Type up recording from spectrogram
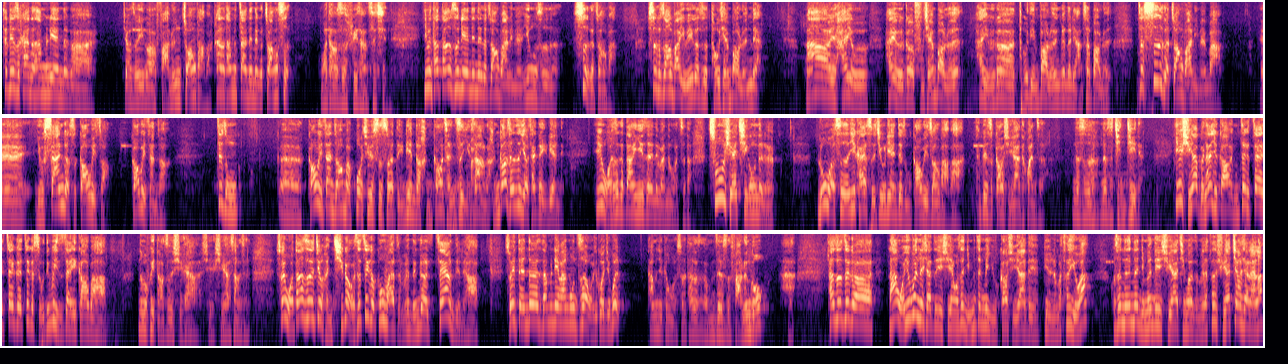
特别是看到他们练那个叫做一个法轮桩法吧，看到他们站的那个桩式，我当时非常吃惊。因为他当时练的那个桩法里面，一共是四个桩法，四个桩法有一个是头前抱轮的，然后还有还有一个腹前抱轮，还有一个头顶抱轮跟着两侧抱轮，这四个桩法里面吧，呃，有三个是高位桩，高位站桩，这种呃高位站桩嘛，过去是说得练到很高层次以上的，很高层次以后才可以练的。因为我是个当医生的嘛，那我知道，初学气功的人，如果是一开始就练这种高位桩法吧，特别是高血压的患者，那是那是禁忌的，因为血压本来就高，你这个在这个这个手的位置再一高吧哈，那么会导致血压血血压上升，所以我当时就很奇怪，我说这个功法怎么能够这样的呢哈？所以等到他们练完功之后，我就过去问，他们就跟我说，他说我们这是法轮功啊。他说这个，然后我又问了一下这些学员，我说你们这里面有高血压的病人吗？他说有啊。我说那那你们的血压情况怎么样？他说血压降下来了。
